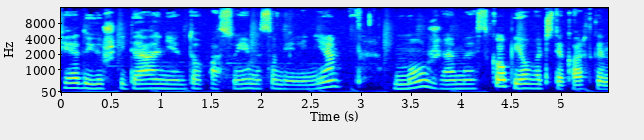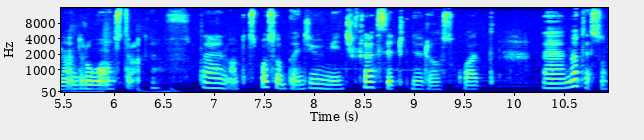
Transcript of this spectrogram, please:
Kiedy już idealnie dopasujemy sobie linię, możemy skopiować tę kartkę na drugą stronę. W ten oto sposób będziemy mieć klasyczny rozkład e, notesu.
